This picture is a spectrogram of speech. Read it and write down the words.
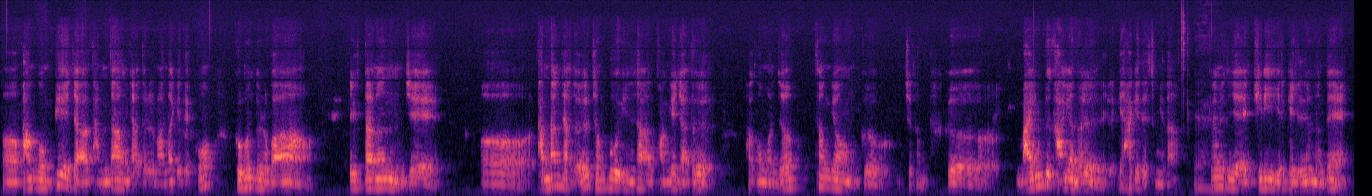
어, 방군 피해자 담당자들을 만나게 됐고 그분들과 일단은 이제 어, 담당자들 정부 인사 관계자들하고 먼저 성경 그 죄송합니다. 그 마인드 강연을 이렇게 하게 됐습니다. 예. 그러면서 이제 길이 이렇게 열렸는데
